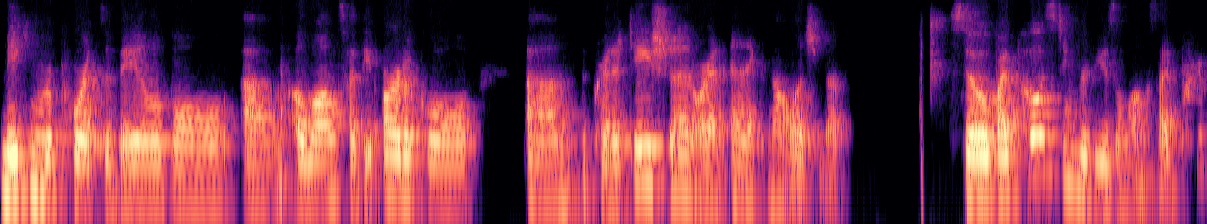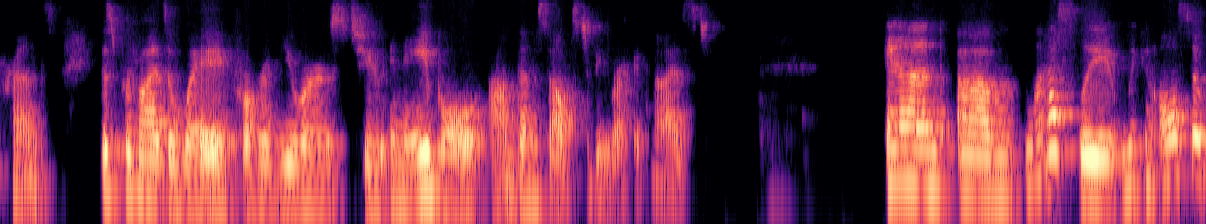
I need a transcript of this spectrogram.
making reports available um, alongside the article, um, accreditation, or an, an acknowledgement. So by posting reviews alongside preprints, this provides a way for reviewers to enable um, themselves to be recognized. And um, lastly, we can also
